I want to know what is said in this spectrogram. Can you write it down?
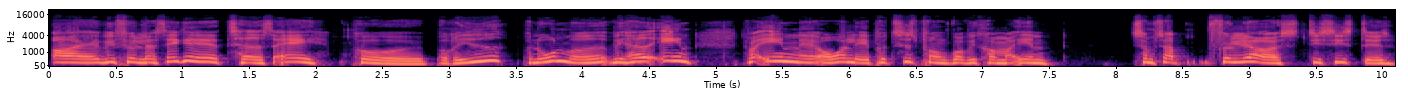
Og øh, vi følte os ikke taget af på, på ride på nogen måde. Vi havde en, der var en øh, overlæge på et tidspunkt, hvor vi kommer ind, som så følger os de sidste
